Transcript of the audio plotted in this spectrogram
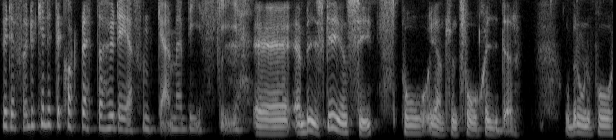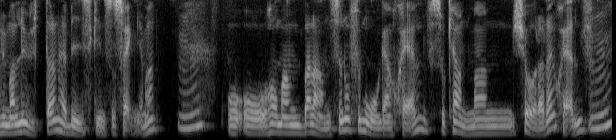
Hur det, du kan lite kort berätta hur det funkar med biski. Eh, en biski är en sits på egentligen två skidor. Och beroende på hur man lutar den här biskin så svänger man. Mm. Och, och, har man balansen och förmågan själv så kan man köra den själv. Mm.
